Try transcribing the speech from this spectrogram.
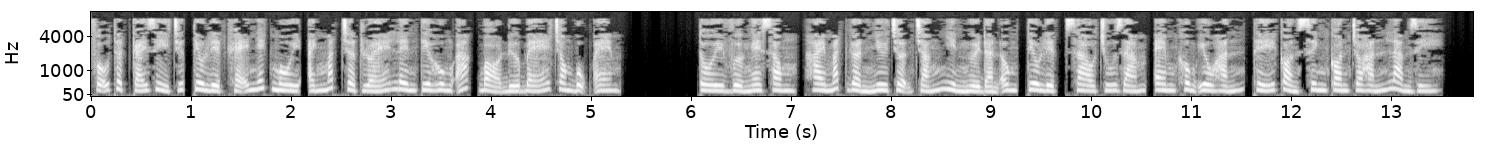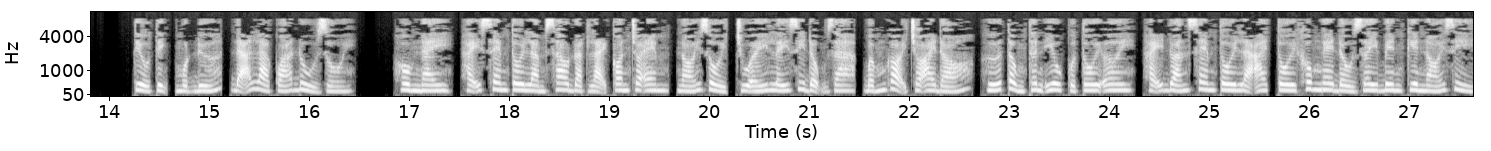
Phẫu thuật cái gì chứ, tiêu liệt khẽ nhếch môi, ánh mắt chợt lóe lên tia hung ác, bỏ đứa bé trong bụng em. Tôi vừa nghe xong, hai mắt gần như trợn trắng nhìn người đàn ông, tiêu liệt, sao chú dám, em không yêu hắn, thế còn sinh con cho hắn làm gì? Tiểu tịnh, một đứa, đã là quá đủ rồi. Hôm nay, hãy xem tôi làm sao đoạt lại con cho em, nói rồi, chú ấy lấy di động ra, bấm gọi cho ai đó, hứa tổng thân yêu của tôi ơi, hãy đoán xem tôi là ai, tôi không nghe đầu dây bên kia nói gì,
